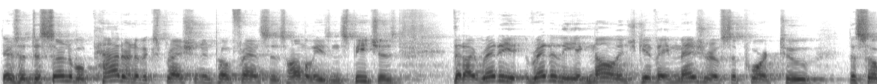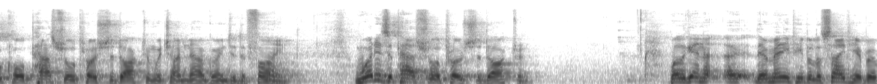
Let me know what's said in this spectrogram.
there's a discernible pattern of expression in Pope Francis' homilies and speeches that I ready, readily acknowledge give a measure of support to the so called pastoral approach to doctrine, which I'm now going to define. What is a pastoral approach to doctrine? Well, again, uh, there are many people to cite here, but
